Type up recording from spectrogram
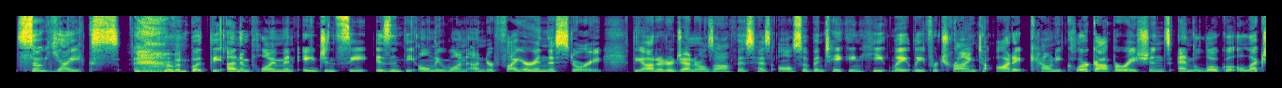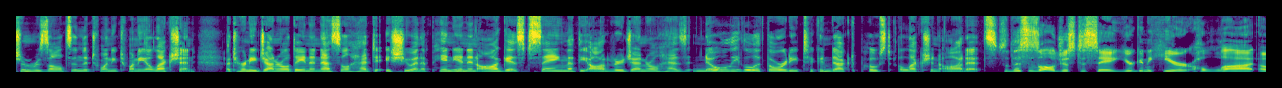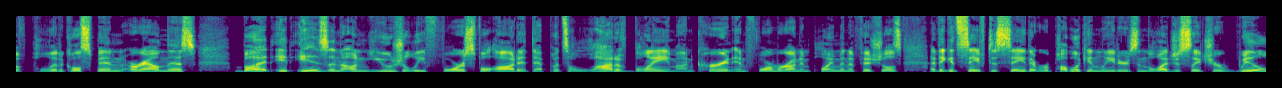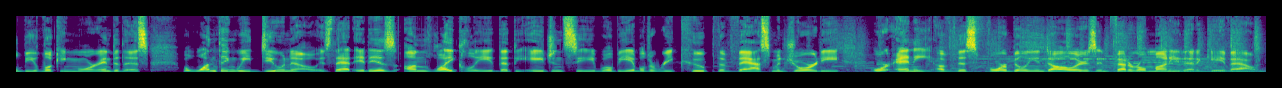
So, yikes. but the unemployment agency isn't the only one under fire in this story. The Auditor General's office has also been taking heat lately for trying to audit county clerk operations and local election results in the 2020 election. Attorney General Dana Nessel had to issue an opinion in August saying that the Auditor General has no legal authority to conduct post election audits. So, this is all just to say you're going to hear a lot of political spin around this, but it is an unusually forceful audit that puts a lot of blame on current and former unemployment officials, I think it's safe to say that Republican leaders in the legislature will be looking more into this. But one thing we do know is that it is unlikely that the agency will be able to recoup the vast majority or any of this $4 billion in federal money that it gave out.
